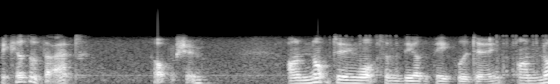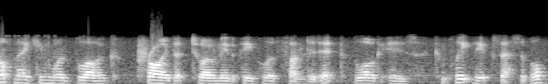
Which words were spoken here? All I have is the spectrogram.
Because of that option, I'm not doing what some of the other people are doing. I'm not making my blog private to only the people who have funded it. The blog is completely accessible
